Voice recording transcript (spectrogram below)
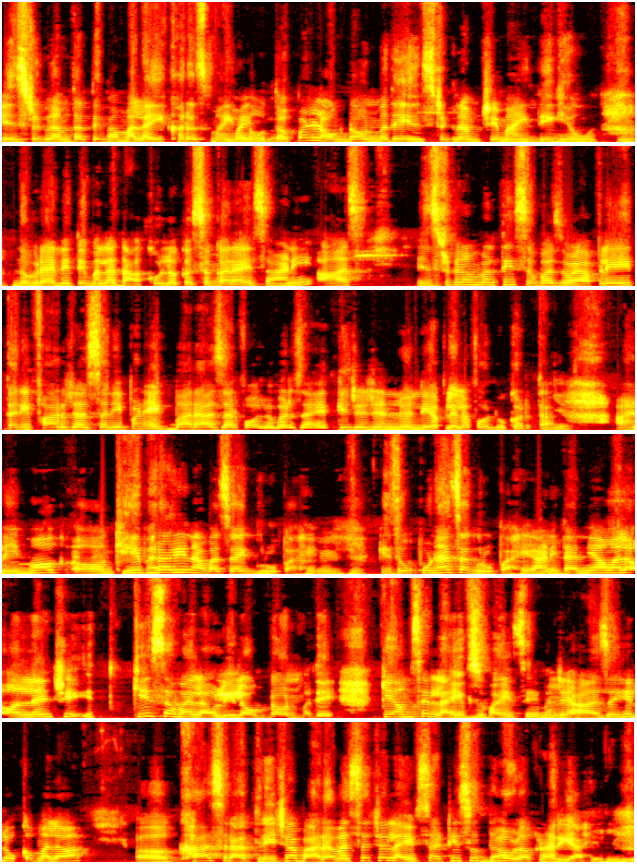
इंस्टाग्राम तर तेव्हा मलाही खरंच माहीत नव्हतं पण लॉकडाऊन मध्ये इंस्टाग्रामची. माहिती घेऊन. नवऱ्याने ते मला दाखवलं कसं. करायचं आणि आज इंस्टाग्राम वरती जवळजवळ आपले तरी फार जास्त नाही पण एक बारा हजार फॉलोअर्स आहेत की जे जेन्युअनली आपल्याला फॉलो करतात. आणि मग घे भरारी नावाचा एक ग्रुप आहे. की जो पुण्याचा ग्रुप आहे आणि. त्यांनी आम्हाला ऑनलाईनची इतकी सवय लावली लॉकडाऊन मध्ये की आमचे लाईव्ह व्हायचे म्हणजे. आजही लोक मला खास रात्रीच्या बारा वाजताच्या लाईव्हसाठी सुद्धा ओळखणारी आहे.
